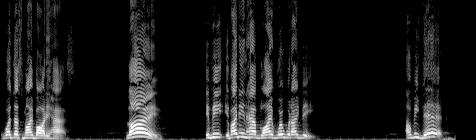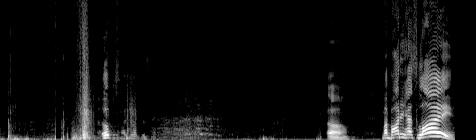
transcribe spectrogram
What does my body has? Life. If, he, if I didn't have life, where would I be? I'll be dead. Oops, I dropped this. Oh, my body has life.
